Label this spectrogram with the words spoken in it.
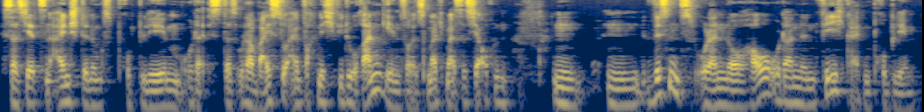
Ist das jetzt ein Einstellungsproblem oder ist das, oder weißt du einfach nicht, wie du rangehen sollst? Manchmal ist es ja auch ein, ein, ein Wissens- oder ein Know-how oder ein Fähigkeitenproblem.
